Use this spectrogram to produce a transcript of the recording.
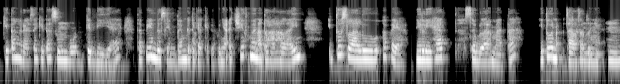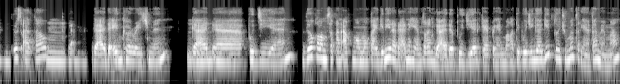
Kita ngerasa kita support ke dia, tapi in the same time ketika kita punya achievement atau hal-hal lain, itu selalu apa ya? Dilihat sebelah mata, itu salah satunya. Hmm. Terus atau Hmm. nggak ada encouragement, nggak Hmm. ada pujian. Itu kalau misalkan aku ngomong kayak gini rada aneh ya, misalkan nggak ada pujian kayak pengen banget dipuji nggak gitu. Cuma ternyata memang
